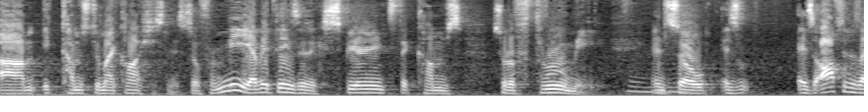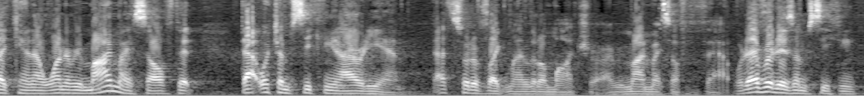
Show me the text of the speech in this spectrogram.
um, it comes through my consciousness. So, for me, everything's an experience that comes sort of through me. And so, as as often as I can, I want to remind myself that that which I'm seeking, I already am. That's sort of like my little mantra. I remind myself of that. Whatever it is I'm seeking,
